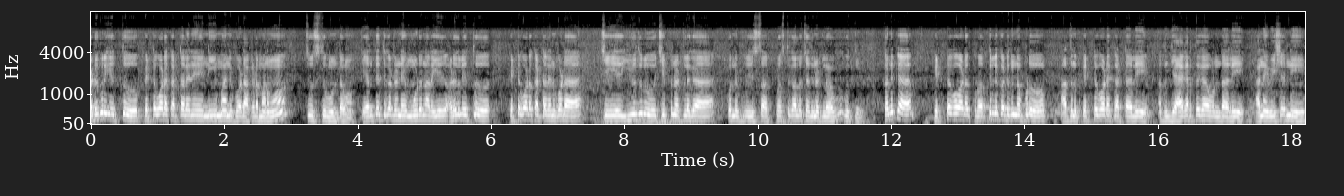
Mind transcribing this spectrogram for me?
అడుగుల ఎత్తు పెట్టగోడ కట్టాలనే నియమాన్ని కూడా అక్కడ మనము చూస్తూ ఉంటాము. ఎంత ఎత్తు కట్టండి మూడున్నర ఏ- అడుగులు ఎత్తు పెట్టగోడ కట్టాలని కూడా చే- యూదులు చెప్పినట్లుగా కొన్ని పుస్తకాల్లో చదివినట్లు నాకు గుర్తుంది. కనుక పెట్టగోడ క్రొత్తలు కట్టుకున్నప్పుడు అతను పెట్టగోడ కట్టాలి అతను జాగ్రత్తగా ఉండాలి అనే విషయాన్ని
